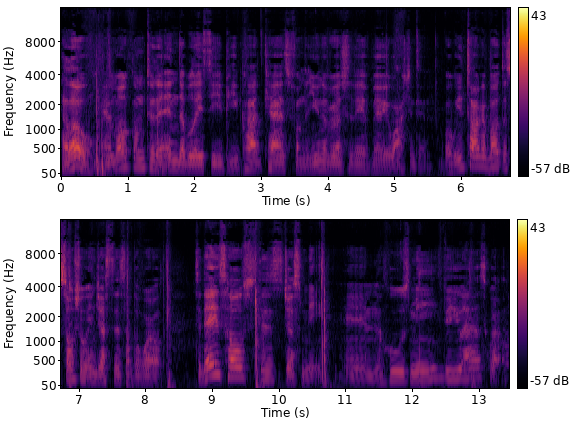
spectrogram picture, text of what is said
Hello, and welcome to the NAACP podcast from the University of Mary Washington, where we talk about the social injustice of the world. Today's host is just me. And who's me, do you ask? Well,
